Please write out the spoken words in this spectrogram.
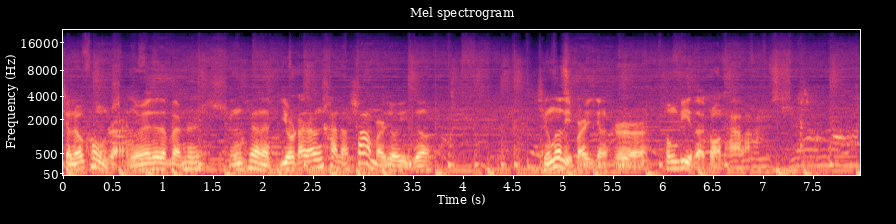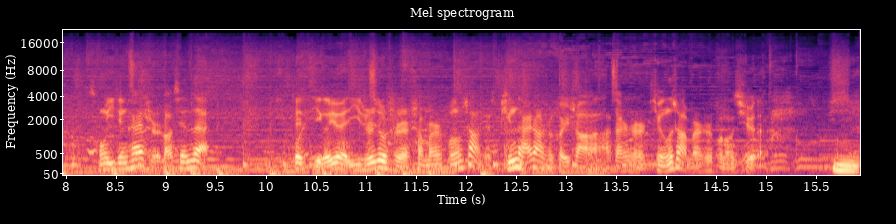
限流控制。因为这个万山亭现在一会儿大家能看到上面就已经亭子里边已经是封闭的状态了。从疫情开始到现在，这几个月一直就是上面是不能上去，平台上是可以上的啊，但是亭子上面是不能去的。嗯，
